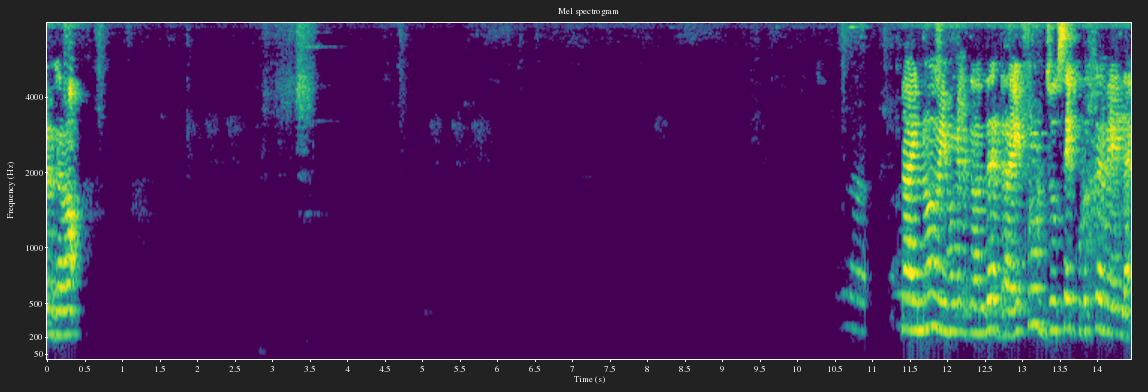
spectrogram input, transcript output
இருக்கிறான். நான் இன்னும் இவங்களுக்கு வந்து ட்ரை ஃப்ரூட் ஜூஸே கொடுக்கவே இல்லை.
